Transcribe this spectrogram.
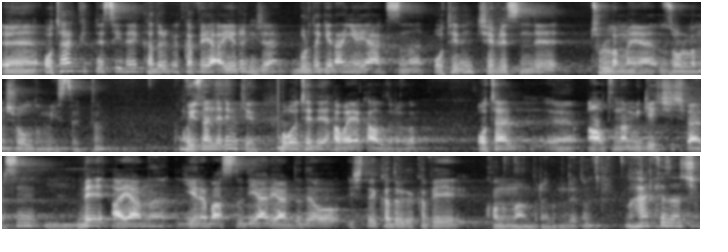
e, otel kütlesiyle Kadırga Kafe'yi ayırınca burada gelen yaya aksını otelin çevresinde turlamaya zorlamış olduğumu hissettim. O yüzden dedim ki bu oteli havaya kaldıralım. Otel e, altından bir geçiş versin ve ayağını yere bastığı diğer yerde de o işte Kadırga Kafe'yi konumlandıralım dedim. Herkese açık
